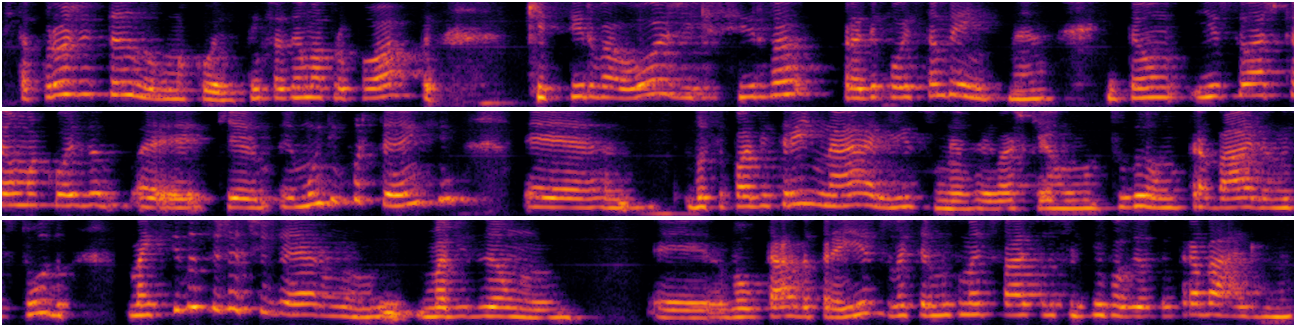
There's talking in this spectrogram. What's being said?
está projetando alguma coisa, você tem que fazer uma proposta que sirva hoje, que sirva para depois também, né? Então isso eu acho que é uma coisa é, que é, é, muito importante. É, você pode treinar isso, né? Eu acho que é um tudo é um trabalho, um estudo. Mas se você já tiver um, uma visão é, voltada para isso, vai ser muito mais fácil você desenvolver o seu trabalho, né?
